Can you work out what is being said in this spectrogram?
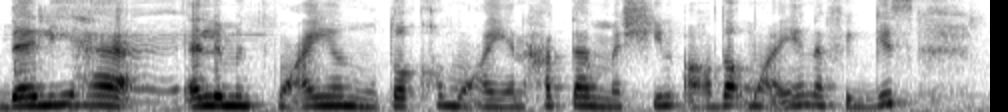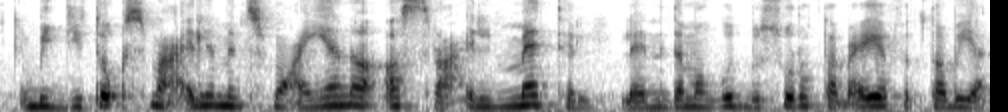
ده ليها element معين وطاقة معينة. حتى ماشيين أعضاء معينة في الجسم بالديتوكس مع elements معينة أسرع. ال metal لأن ده موجود بصورة طبيعية في الطبيعة.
